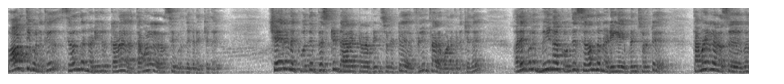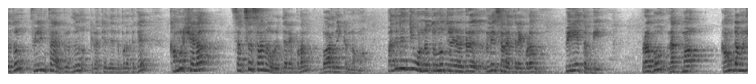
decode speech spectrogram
பார்த்திபனுக்கு சிறந்த நடிகருக்கான தமிழக அரசு விருது கிடைச்சது. சேரனுக்கு வந்து பெஸ்ட் டைரக்டர் அப்படின்னு சொல்லிட்டு ஃபிலிம்ஃபேர் அவார்டு கிடைச்சது. அதே போல் மீனாக்கு வந்து சிறந்த நடிகை அப்படின்னு சொல்லிட்டு தமிழக அரசு விருதும் ஃபிலிம்ஃபேர் விருதும் கிடைச்சது இந்த படத்துக்கு. கமர்ஷியலாக சக்ஸஸான ஒரு திரைப்படம் பாரதி கண்ணம்மா. பதினஞ்சு ஒன்று தொண்ணூற்றேழு அன்று ரிலீஸ் ஆன திரைப்படம் பெரிய தம்பி. பிரபு நக்மா கவுண்டமணி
